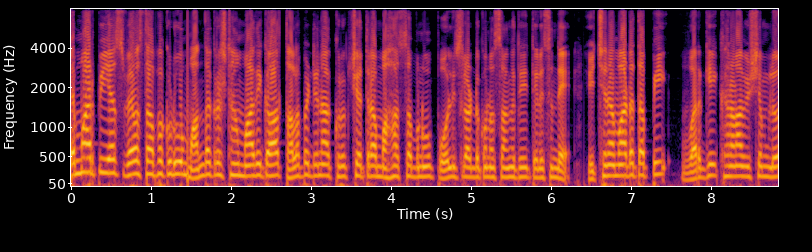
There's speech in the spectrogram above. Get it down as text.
ఎంఆర్పీఎస్ వ్యవస్థాపకుడు మందకృష్ణ మాదిగ తలపెట్టిన కురుక్షేత్ర మహాసభను పోలీసులు అడ్డుకున్న సంగతి తెలిసిందే. ఇచ్చిన మాట తప్పి వర్గీకరణ విషయంలో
